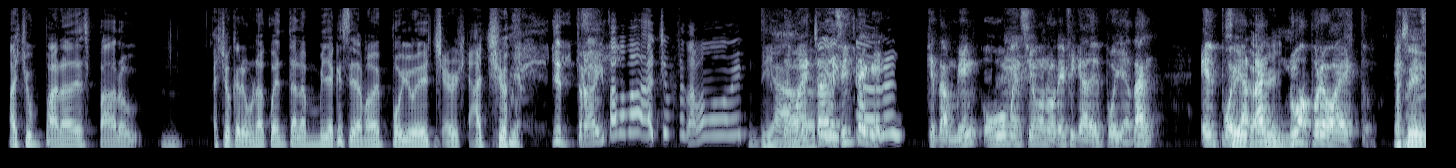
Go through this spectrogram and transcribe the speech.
ha hecho un pana de Sparrow. Ha hecho creó una cuenta a la mía que se llamaba el pollo de Church. hacho. Y entró ahí, papá, papá, hacho, empezamos a. La Diablo. maestra decirte que, también hubo mención honorífica del Poyatán. El Poyatán también. no aprueba esto. Sí.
